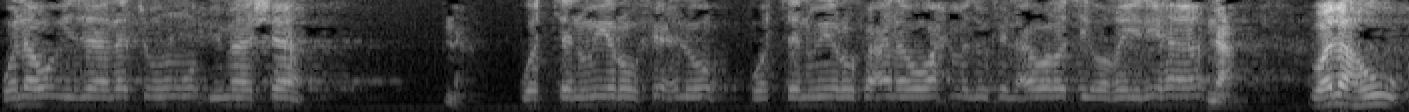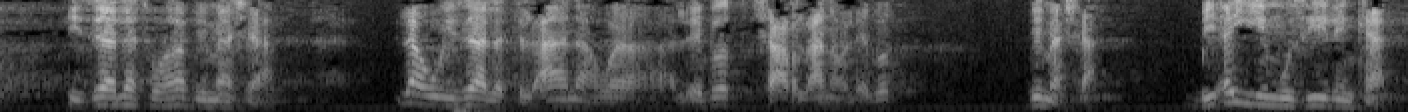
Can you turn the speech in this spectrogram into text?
وله إزالته بما شاء. نعم. والتنوير فعل والتنوير فعله أحمد في العورة وغيرها. نعم. وله إزالتها بما شاء. له إزالة العانة والإبط شعر العانة والإبط بما شاء. بأي مزيل كان.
